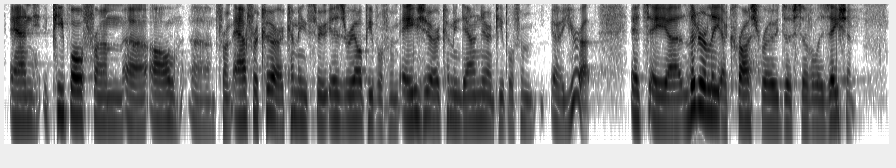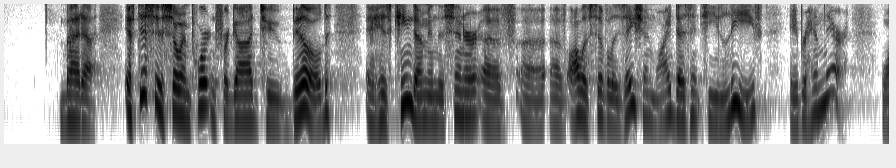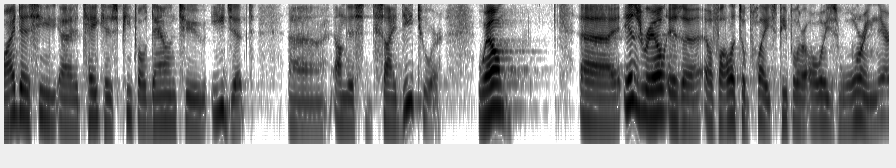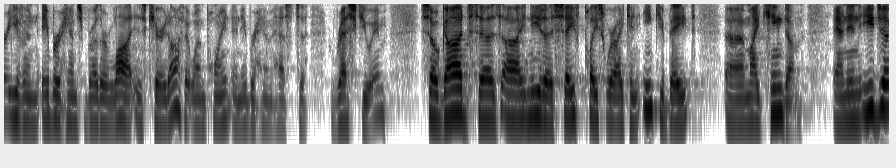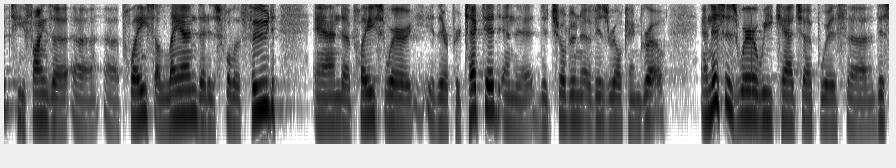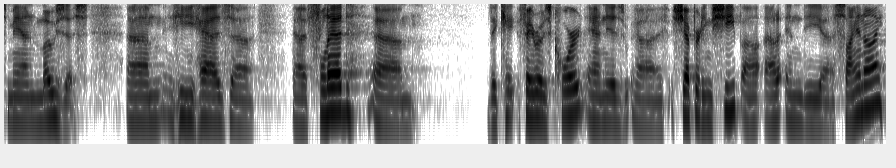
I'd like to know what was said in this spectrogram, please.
And people from uh, all uh, from Africa are coming through Israel. People from Asia are coming down there, and people from uh, Europe. It's a uh, literally a crossroads of civilization. But uh, if this is so important for God to build uh, his kingdom in the center of, uh, of all of civilization, why doesn't he leave Abraham there? Why does he uh, take his people down to Egypt uh, on this side detour? Well, uh, Israel is a, a, volatile place. People are always warring there. Even Abraham's brother Lot is carried off at one point, and Abraham has to rescue him. So God says, I need a safe place where I can incubate uh, my kingdom. And in Egypt, he finds a, a, a, place, a land that is full of food, and a place where they're protected and the, the children of Israel can grow. And this is where we catch up with uh, this man, Moses. Um, he has. Uh, uh, fled um, the Pharaoh's court and is uh, shepherding sheep uh, out in the uh, Sinai.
